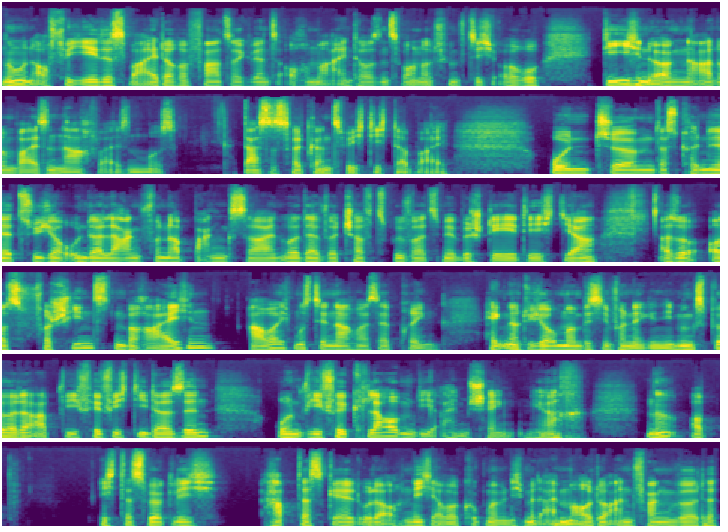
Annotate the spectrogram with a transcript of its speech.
Ne, und auch für jedes weitere Fahrzeug wären es auch immer 1250 Euro, die ich in irgendeiner Art und Weise nachweisen muss. Das ist halt ganz wichtig dabei. Und ähm, das können natürlich auch Unterlagen von der Bank sein oder der Wirtschaftsprüfer hat es mir bestätigt, ja. Also aus verschiedensten Bereichen, aber ich muss den Nachweis erbringen. Hängt natürlich auch immer ein bisschen von der Genehmigungsbehörde ab, wie pfiffig die da sind und wie viel Glauben die einem schenken, ja. Ne, ob ich das wirklich habe das Geld oder auch nicht, aber guck mal, wenn ich mit einem Auto anfangen würde,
